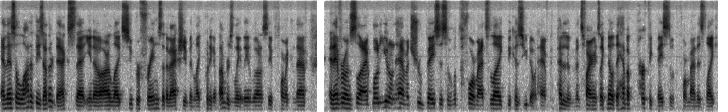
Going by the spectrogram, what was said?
And there's a lot of these other decks that you know are like super fringe that have actually been like putting up numbers lately, and we want to see if the format can have. And everyone's like, "Well, you don't have a true basis of what the format's like because you don't have competitive events firing." It's like, no, they have a perfect basis of what the format is like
